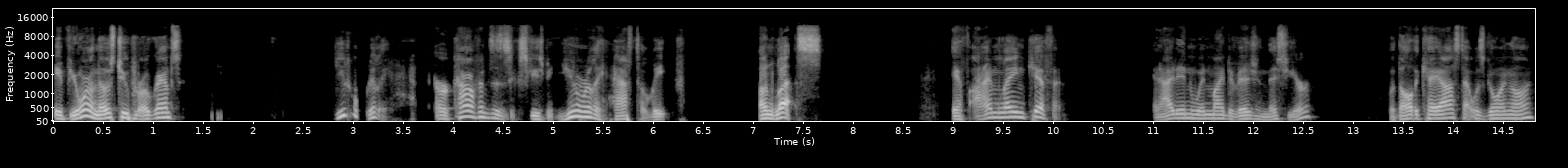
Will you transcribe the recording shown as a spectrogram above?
If you're in those two programs, you don't really have, or conferences, excuse me, you don't really have to leave unless if I'm Lane Kiffin and I didn't win my division this year with all the chaos that was going on,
